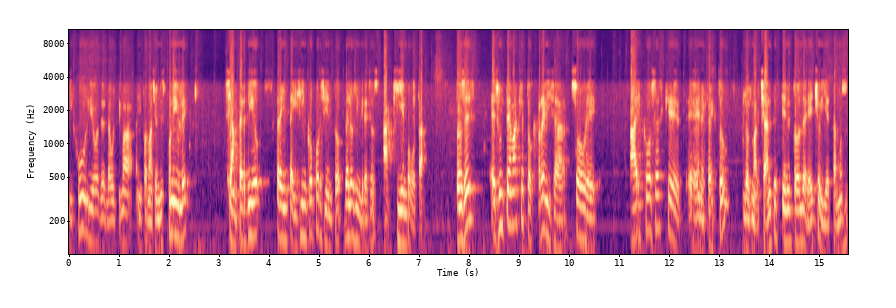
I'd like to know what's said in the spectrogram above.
y julio, desde la última información disponible, se han perdido 35% de los ingresos aquí en Bogotá. Entonces, es un tema que toca revisar sobre, hay cosas que eh, en efecto los marchantes tienen todo el derecho y estamos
